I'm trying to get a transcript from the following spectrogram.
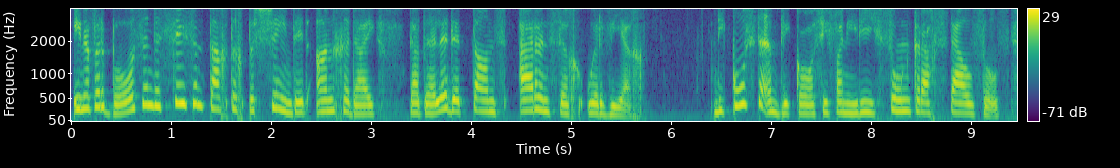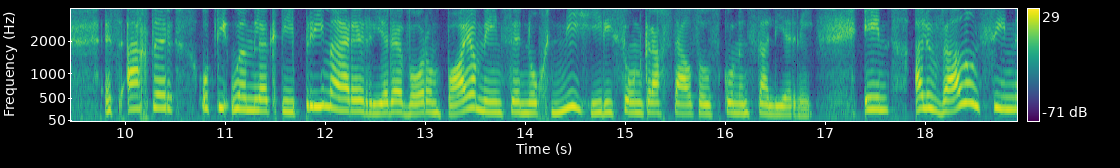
En 'n verbasende 86% het aangedui dat hulle dit tans ernstig oorweeg. Die koste-implikasie van hierdie sonkragstelsels is egter op die oomblik die primêre rede waarom baie mense nog nie hierdie sonkragstelsels kon installeer nie. En alhoewel ons sien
